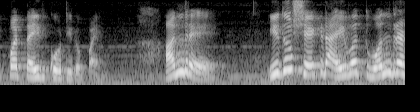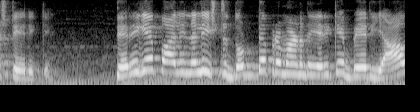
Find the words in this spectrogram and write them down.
ಇಪ್ಪತ್ತೈದು ಕೋಟಿ ರೂಪಾಯಿ. ಅಂದರೆ ಇದು ಶೇಕಡ ಐವತ್ತೊಂದರಷ್ಟು ಏರಿಕೆ. ತೆರಿಗೆ ಪಾಲಿನಲ್ಲಿ ಇಷ್ಟು ದೊಡ್ಡ ಪ್ರಮಾಣದ ಏರಿಕೆ ಬೇರೆ ಯಾವ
